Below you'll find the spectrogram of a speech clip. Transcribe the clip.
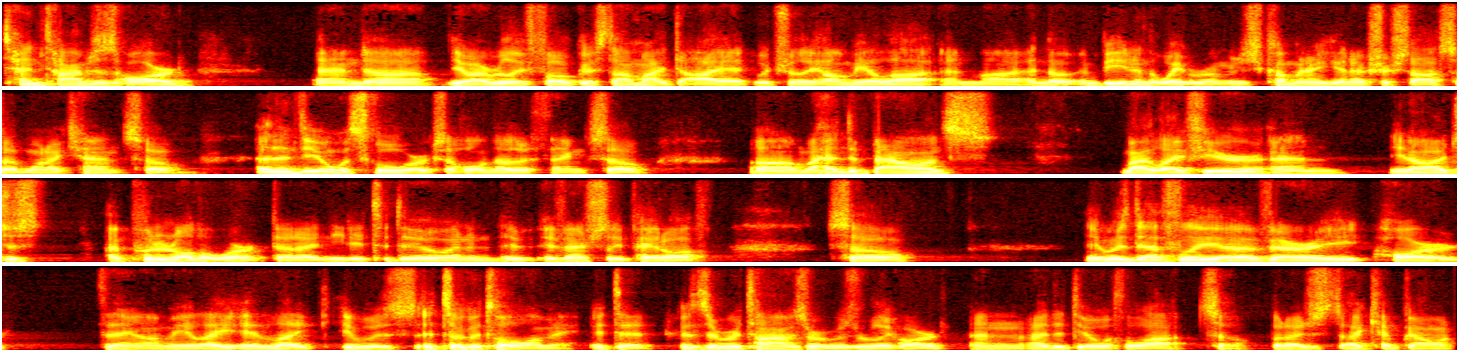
ten times as hard. And uh, you know, I really focused on my diet, which really helped me a lot, and my and, the, and being in the weight room and just coming in and get extra shots up when I can. So and then dealing with schoolwork's a whole other thing. So um, I had to balance my life here, and you know, I just I put in all the work that I needed to do, and it eventually paid off. So it was definitely a very hard thing on me. Like it, like it was, it took a toll on me. It did because there were times where it was really hard and I had to deal with a lot. So, but I just I kept going.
